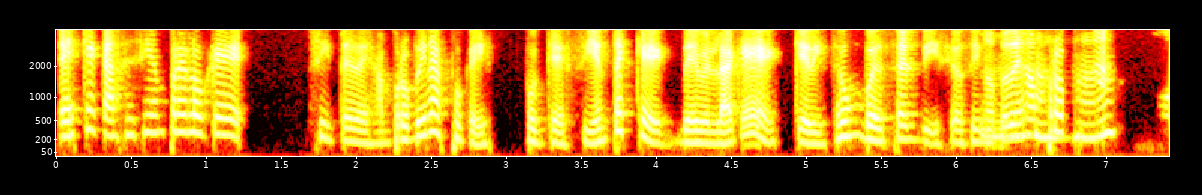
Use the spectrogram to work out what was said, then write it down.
Es que casi siempre lo que, si te dejan propina es porque, porque sientes que de verdad que, que diste un buen servicio. Si no te dejan propina, Ajá, no,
